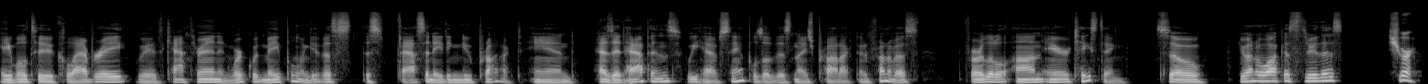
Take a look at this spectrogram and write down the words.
able to collaborate with Catherine and work with Maple and give us this fascinating new product. And as it happens, we have samples of this nice product in front of us for a little on air tasting. So you want to walk us through this? Sure.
